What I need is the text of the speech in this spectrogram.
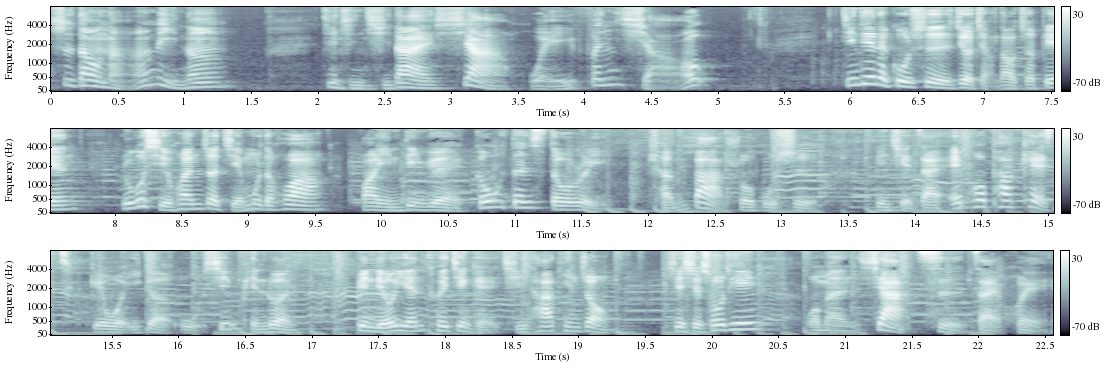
是到哪里呢？敬请期待下回分晓。今天的故事就讲到这边。如果喜欢这节目的话，欢迎订阅 Golden Story 成爸说故事，并且在 Apple Podcast 给我一个五星评论，并留言推荐给其他听众。谢谢收听，我们下次再会。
